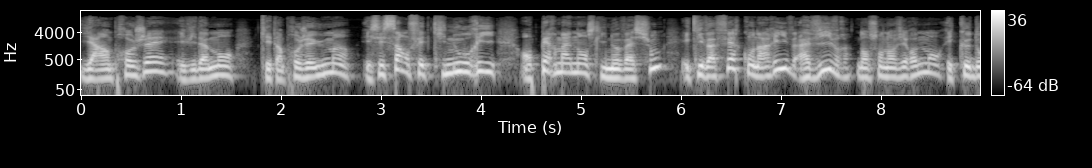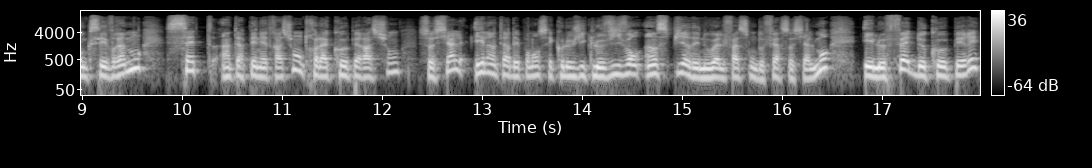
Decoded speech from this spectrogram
y a un projet, évidemment, qui est un projet humain. Et c'est ça, en fait, qui nourrit en permanence l'innovation et qui va faire qu'on arrive à vivre dans son environnement. Et que donc c'est vraiment cette interpénétration entre la coopération sociale et l'interdépendance écologique. Le vivant inspire des nouvelles façons de faire socialement et le fait de coopérer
